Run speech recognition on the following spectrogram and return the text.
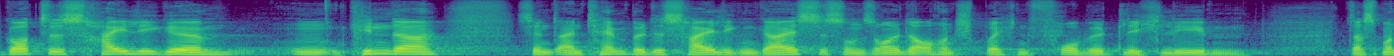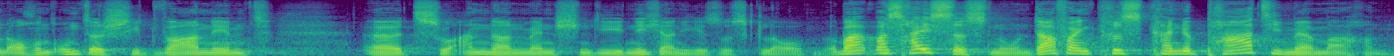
Gottes heilige hm, Kinder, sind ein Tempel des Heiligen Geistes und sollen da auch entsprechend vorbildlich leben, dass man auch einen Unterschied wahrnimmt äh, zu anderen Menschen, die nicht an Jesus glauben. Aber was heißt das nun? Darf ein Christ keine Party mehr machen?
